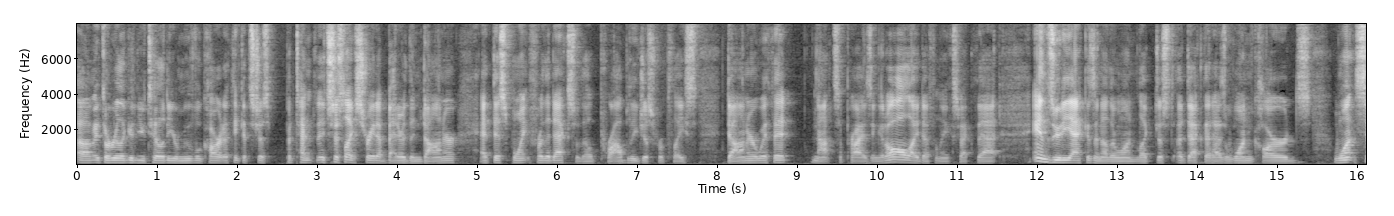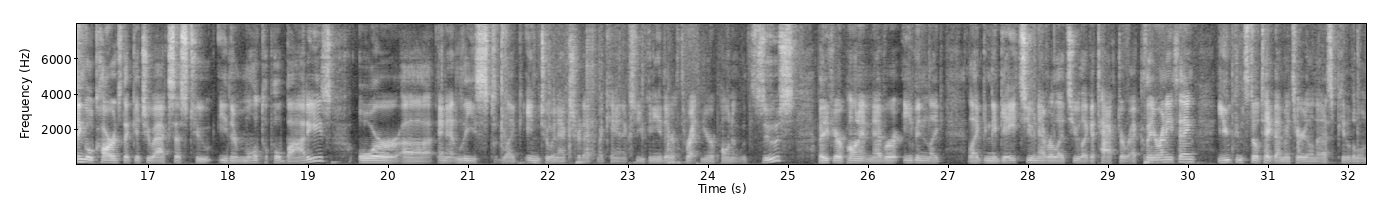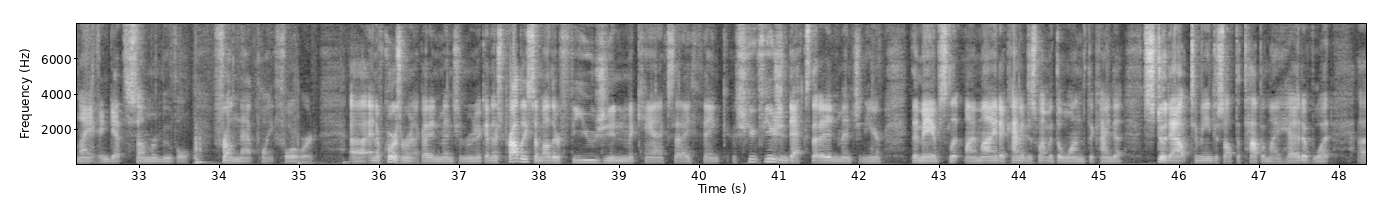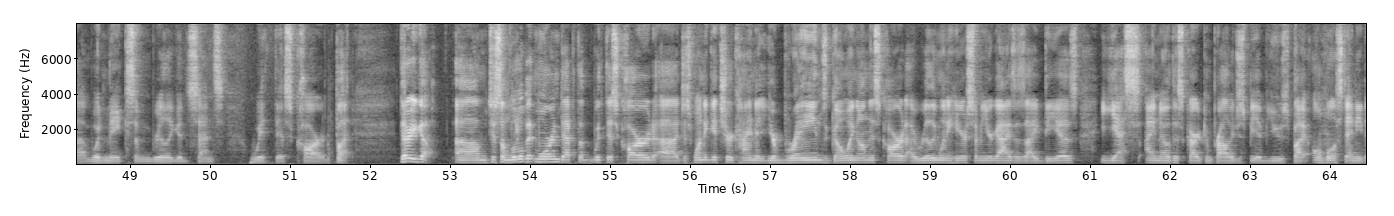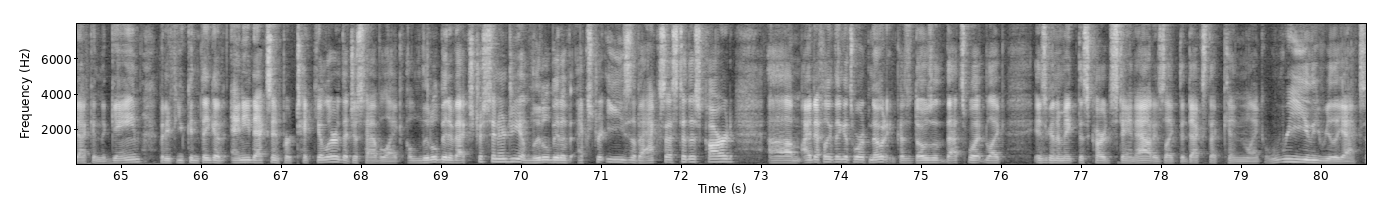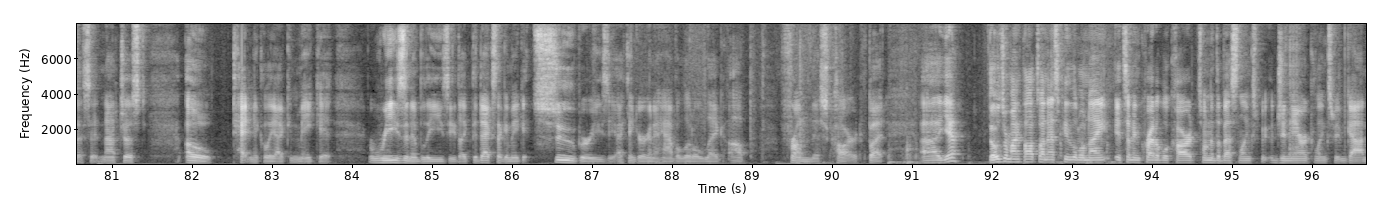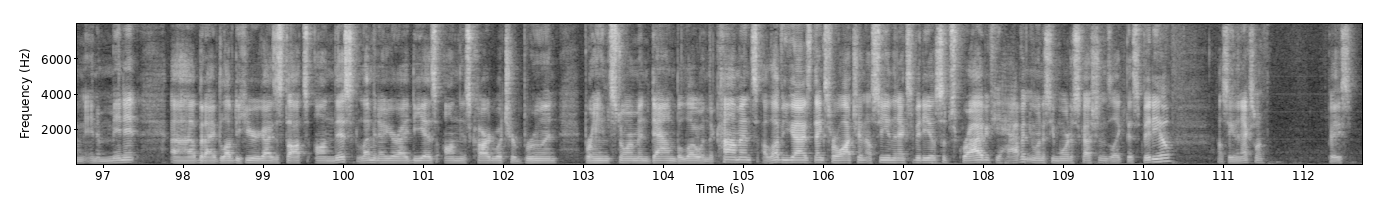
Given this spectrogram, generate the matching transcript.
Um, it's a really good utility removal card. I think it's just potent. It's just like straight up better than Donner at this point for the deck. So they'll probably just replace Donner with it. Not surprising at all. I definitely expect that. And Zoodiac is another one, like just a deck that has one cards, one single cards that get you access to either multiple bodies or uh, and at least like into an extra deck mechanic. So you can either threaten your opponent with Zeus, but if your opponent never even like like negates you, never lets you like attack directly or anything, you can still take that material into SP Little Knight and get some removal from that point forward. Uh, and of course, Runick. I didn't mention Runick. And there's probably some other fusion mechanics that I think, fusion decks that I didn't mention here that may have slipped my mind. I kind of just went with the ones that kind of stood out to me just off the top of my head of what uh, would make some really good sense with this card. But there you go um, just a little bit more in depth with this card. Uh, just want to get your kind of your brains going on this card. I really want to hear some of your guys' ideas. Yes, I know this card can probably just be abused by almost any deck in the game, but if you can think of any decks in particular that just have like a little bit of extra synergy, a little bit of extra ease of access to this card, um, I definitely think it's worth noting because those are that's what like is going to make this card stand out is like the decks that can like really really access it, not just oh technically I can make it reasonably easy. Like the decks that can make it super easy, I think are going to have a little leg up from this card. But uh, yeah, those are my thoughts on SP Little Knight. It's an incredible card. It's one of the best links, generic links we've gotten in a minute. Uh, but I'd love to hear your guys' thoughts on this. Let me know your ideas on this card, what you're brewing, brainstorming down below in the comments. I love you guys. Thanks for watching. I'll see you in the next video. Subscribe if you haven't. You want to see more discussions like this video. I'll see you in the next one. Peace.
